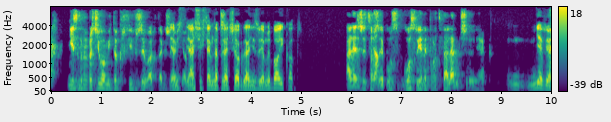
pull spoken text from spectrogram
tak, nie zmroziło mi to krwi w żyłach, także ja, myśl, ja się chciałem zapytać, czy organizujemy bojkot. ale że co, Ja? że głos, głosujemy portfelem, czy jak? Nie wiem.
